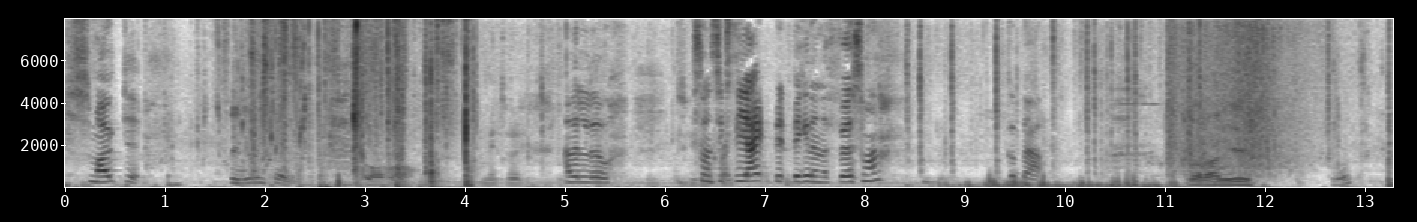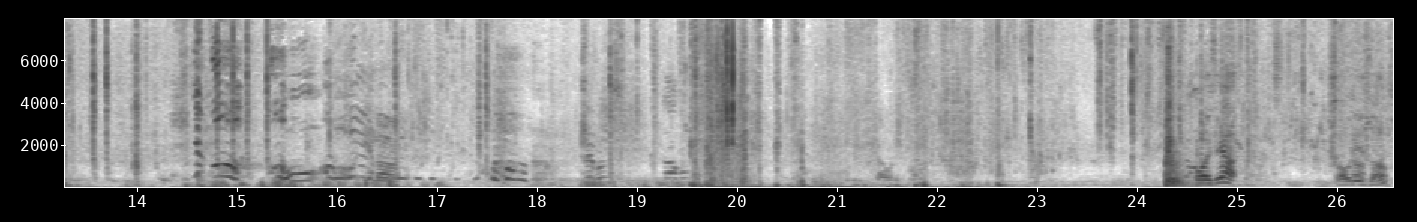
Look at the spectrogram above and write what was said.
Smoked it. Been nearly 10. Me too. Another little. This one's 68, bit bigger than the first one. Good barra. Well done, you. Yeah, oh, oh, oh, yeah. No. Triples, doubles. Boys out. Goldie's lost.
